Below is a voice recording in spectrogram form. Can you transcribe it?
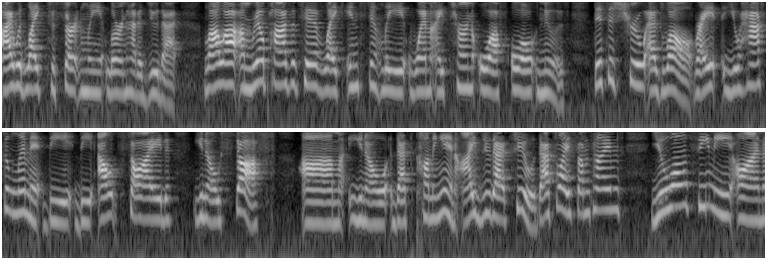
I would like to certainly learn how to do that. Lala, I'm real positive, like instantly when I turn off all news. This is true as well, right? You have to limit the the outside, you know, stuff um, you know, that's coming in. I do that too. That's why sometimes you won't see me on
